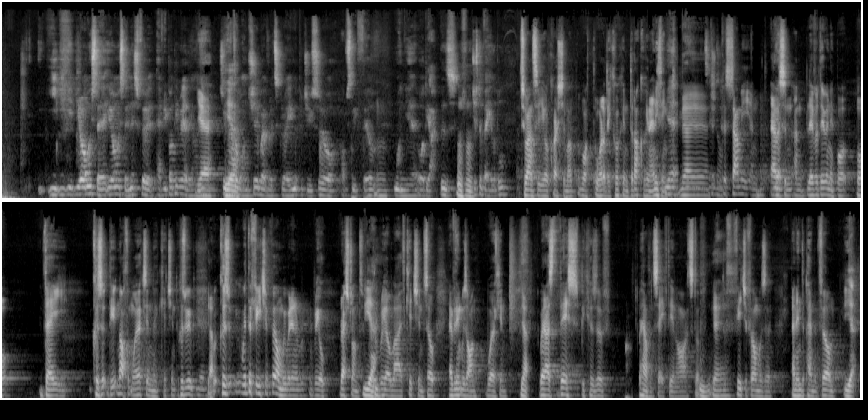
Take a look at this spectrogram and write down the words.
You, you, you're almost there. You're almost in this for everybody, really. aren't you? Yeah. So whoever Yeah. wants you, whether it's Graham, the producer, or obviously Phil, Mm. Munya, or the actors, Mhm. just available. To answer your question about what what are they cooking? They're not cooking anything. Yeah, Yeah, yeah, yeah. Sure. because Sammy and Ellison and Liv are doing it, but but they because nothing works in the kitchen because we Yeah. because with the feature film we were in a real restaurant, Yeah. a real live kitchen, so everything was on working. Yeah. Whereas this, because of health and safety and all that stuff, mm-hmm. Yeah, yeah. the feature film was a an independent film, Yeah.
